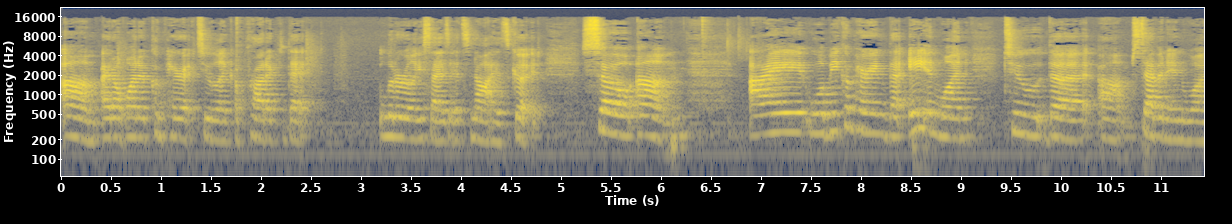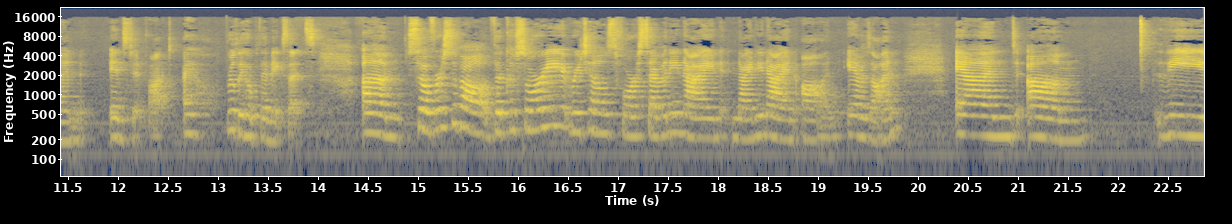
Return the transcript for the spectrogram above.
Um, I don't want to compare it to like a product that literally says it's not as good. So um, I will be comparing the 8-in-1 to the 7-in-1 um, Instant Pot. I really hope that makes sense. Um, so first of all, the Cosori retails for $79.99 on Amazon, and um, the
